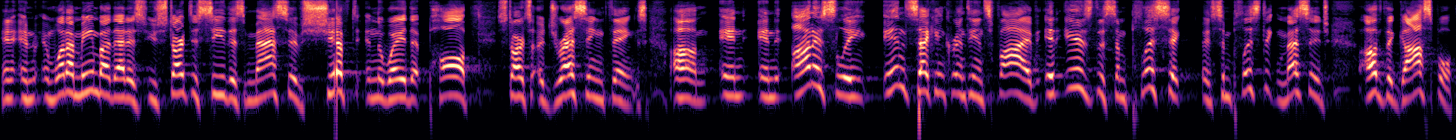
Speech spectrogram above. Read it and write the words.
and, and, and what I mean by that is you start to see this massive shift in the way that Paul starts addressing things. Um, and, and honestly, in Second Corinthians 5, it is the simplistic, simplistic message of the gospel.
